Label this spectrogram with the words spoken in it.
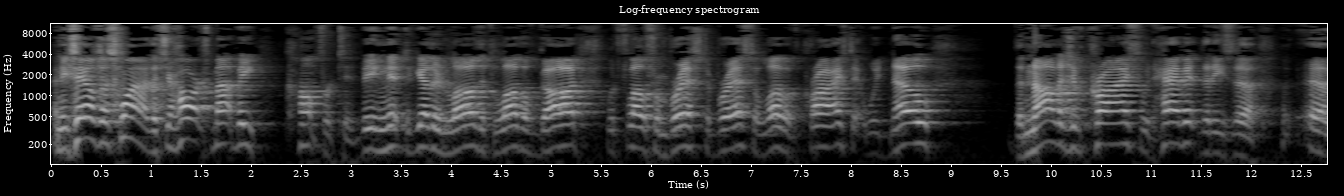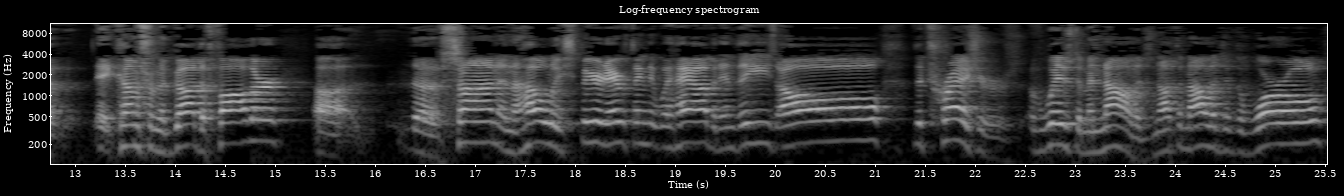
And he tells us why, that your hearts might be comforted, being knit together in love, that the love of God would flow from breast to breast, the love of Christ, that we'd know the knowledge of Christ, would have it, that He's, uh, uh, it comes from the God the Father, uh, the Son and the Holy Spirit, everything that we have, and in these all the treasures of wisdom and knowledge, not the knowledge of the world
